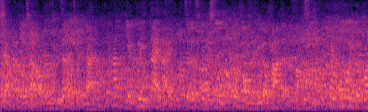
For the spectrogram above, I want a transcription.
想要留下老东西这么简单，它也可以带来这个城市不同的一个发展的方式，可以通过一个观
